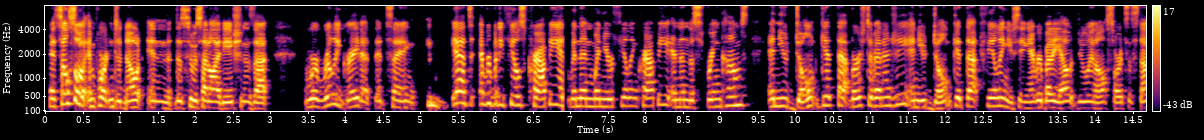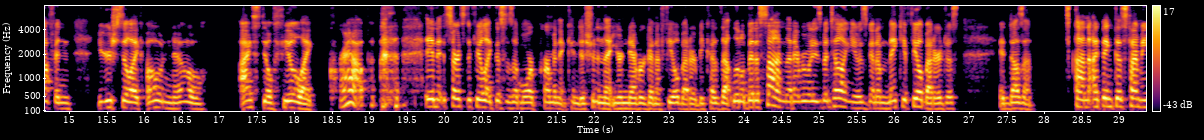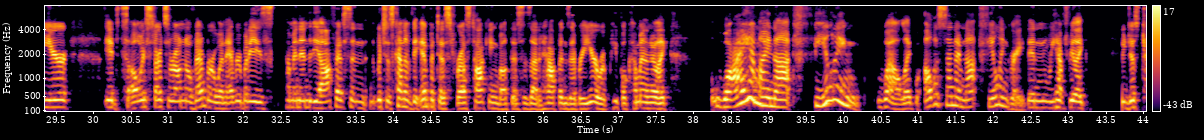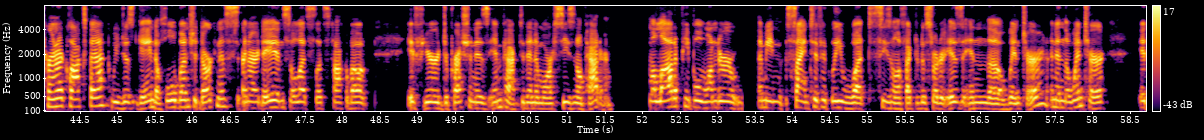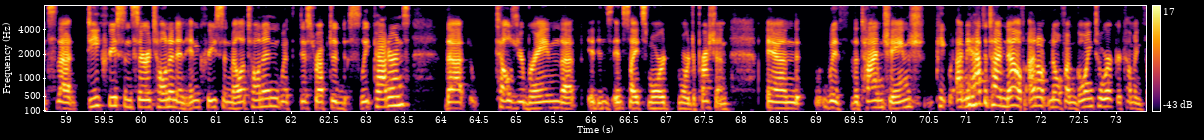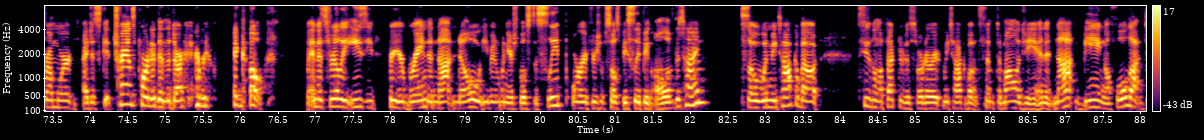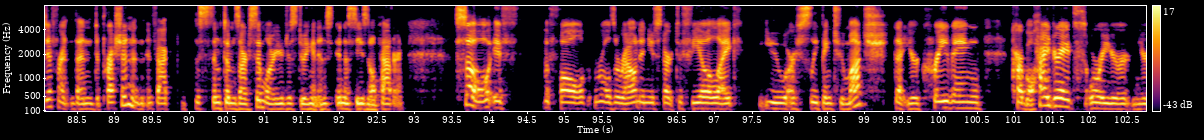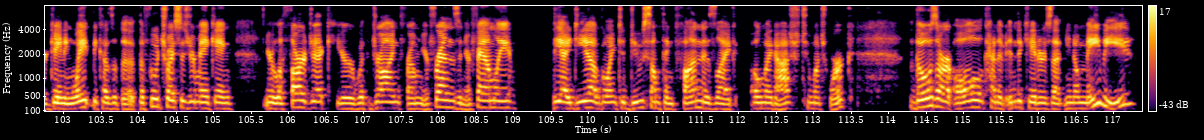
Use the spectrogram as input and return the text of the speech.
It's also important to note in the suicidal ideation is that we're really great at, at saying, yeah, everybody feels crappy. And then when you're feeling crappy and then the spring comes and you don't get that burst of energy and you don't get that feeling, you're seeing everybody out doing all sorts of stuff and you're still like, oh no, I still feel like crap. and it starts to feel like this is a more permanent condition and that you're never going to feel better because that little bit of sun that everybody's been telling you is going to make you feel better. Just it doesn't. And I think this time of year, it always starts around November when everybody's coming into the office and which is kind of the impetus for us talking about this is that it happens every year where people come in and they're like, why am I not feeling well? Like all of a sudden I'm not feeling great. And we have to be like, we just turn our clocks back. We just gained a whole bunch of darkness in our day. And so let's let's talk about if your depression is impacted in a more seasonal pattern. A lot of people wonder, I mean, scientifically, what seasonal affective disorder is in the winter. And in the winter, it's that decrease in serotonin and increase in melatonin with disrupted sleep patterns that tells your brain that it incites more more depression and with the time change people i mean half the time now i don't know if i'm going to work or coming from work. I just get transported in the dark everywhere i go. And it's really easy for your brain to not know even when you're supposed to sleep or if you're supposed to be sleeping all of the time. So when we talk about seasonal affective disorder we talk about symptomology and it not being a whole lot different than depression. And in fact the symptoms are similar. You're just doing it in in a seasonal pattern. So if the fall rolls around and you start to feel like you are sleeping too much, that you're craving carbohydrates or you're you're gaining weight because of the the food choices you're making, you're lethargic, you're withdrawing from your friends and your family. The idea of going to do something fun is like, oh my gosh, too much work. Those are all kind of indicators that, you know, maybe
